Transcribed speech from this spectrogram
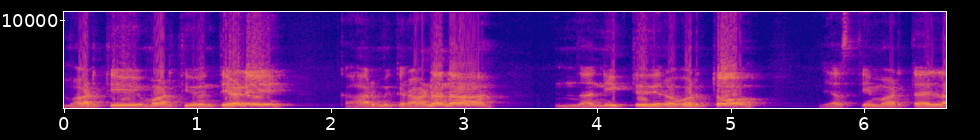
ಮಾಡ್ತೀವಿ ಮಾಡ್ತೀವಿ ಅಂತೇಳಿ ಕಾರ್ಮಿಕರ ಹಣನ ಇನ್ನ ನೀಗ್ತಿದ್ದೀರ ಹೊರ್ತು ಜಾಸ್ತಿ ಮಾಡ್ತಾ ಇಲ್ಲ.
